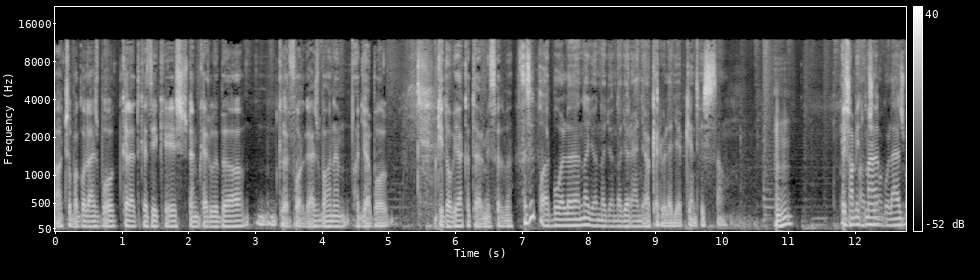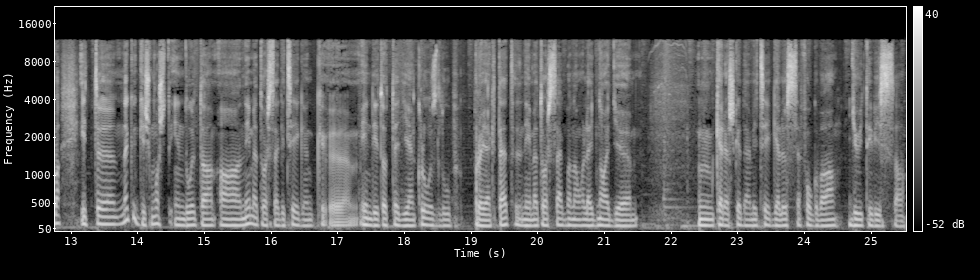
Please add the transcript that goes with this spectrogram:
a csomagolásból keletkezik, és nem kerül be a körforgásba, hanem nagyjából kidobják a természetbe. Az iparból nagyon-nagyon nagy arányjal kerül egyébként vissza. Uh-huh. És amit a már... csomagolásba. Itt uh, nekünk is most indult a, a németországi cégünk uh, indított egy ilyen closed loop projektet Németországban, ahol egy nagy Mm, kereskedelmi céggel összefogva gyűjti vissza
